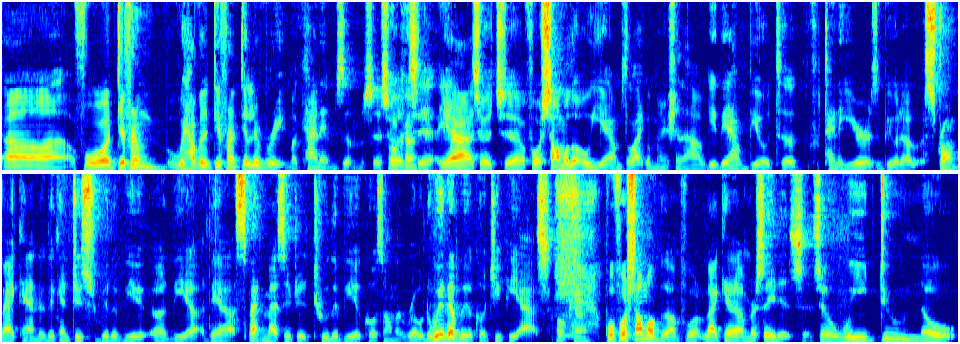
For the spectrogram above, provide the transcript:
uh, for different, we have a different delivery mechanisms. So okay. it's, uh, yeah, so it's uh, for some of the OEMs, like I mentioned, Audi, they have built uh, for 10 years, built a strong backend. That they can distribute the uh, the uh, their SPAT messages to the vehicles on the road with the vehicle GPS. Okay. But for some of them, for like Mercedes, so we do know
